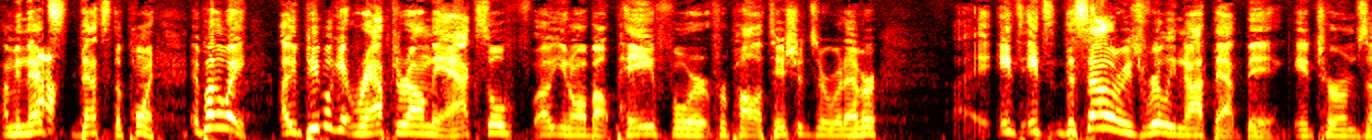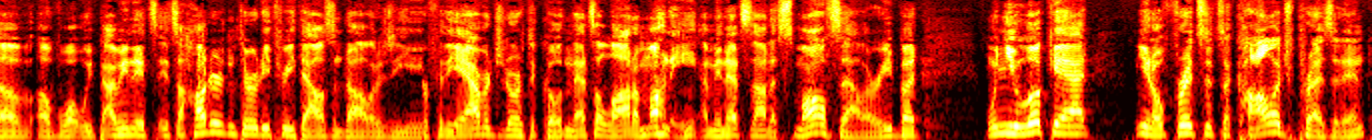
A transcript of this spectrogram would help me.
I mean that's that's the point. And by the way, I mean, people get wrapped around the axle, uh, you know, about pay for for politicians or whatever. Uh, It's it's the salary is really not that big in terms of, of what we. I mean, it's it's one hundred and thirty three thousand dollars a year for the average North Dakotan. That's a lot of money. I mean, that's not a small salary, but when you look at you know, for instance, a college president,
